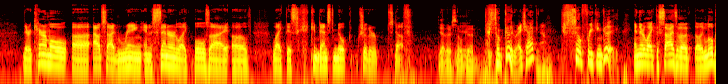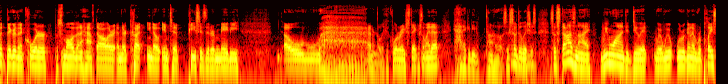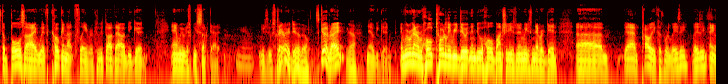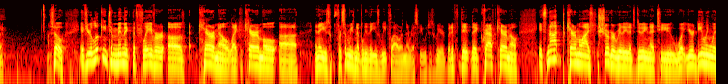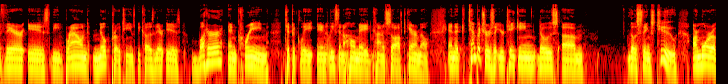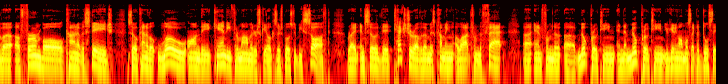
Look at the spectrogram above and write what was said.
They're a caramel uh, outside ring and a center like bullseye of like this condensed milk sugar stuff. Yeah, they're so good. They're so good, right, Jack? They're so freaking good, and they're like the size of a, a little bit bigger than a quarter, but smaller than a half dollar, and they're cut, you know, into pieces that are maybe oh. I don't know, like a quarter inch steak or something like that. God, I could eat a ton of those. They're so delicious. So Stas and I, we wanted to do it where we, we were going to replace the bullseye with coconut flavor because we thought that would be good, and we were just we sucked at it. Yeah. It was, it was Great terrible. idea, though. It's good, right? Yeah. That would be good. And we were going to totally redo it and then do a whole bunch of these, and we just never did. Um, yeah, probably because we're lazy. Lazy. Anyway. So, if you're looking to mimic the flavor of caramel, like a caramel, uh, and they use, for some reason, I believe they use wheat flour in their recipe, which is weird. But if they, they Kraft caramel, it's not caramelized sugar really that's doing that to you. What you're dealing with there is the browned milk proteins because there is butter and cream typically in, at least in a homemade kind of soft caramel. And the temperatures that you're taking those, um, those things too are more of a, a firm ball kind of a stage. So kind of a low on the candy thermometer scale because they're supposed to be soft, right? And so the texture of them is coming a lot from the fat uh, and from the uh, milk protein. And the milk protein, you're getting almost like a dulce,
